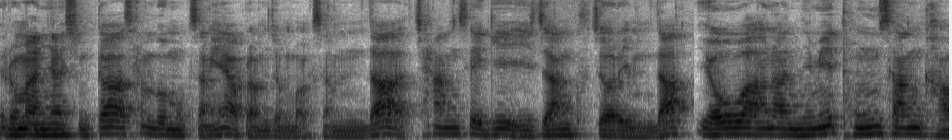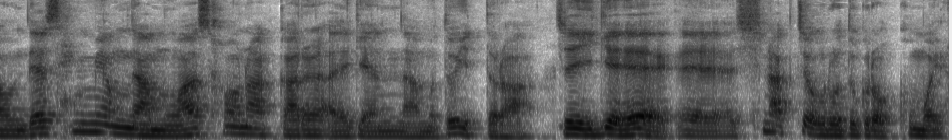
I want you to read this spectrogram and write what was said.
여러분 안녕하십니까 삼부 묵상의 아브람정 박사입니다. 창세기 2장 9절입니다. 여호와 하나님이 동상 가운데 생명나무와 선악과를 알게 하는 나무도 있더라. 이제 이게 에, 신학적으로도 그렇고 뭐 여러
